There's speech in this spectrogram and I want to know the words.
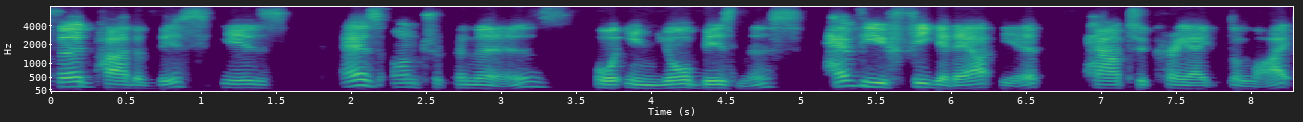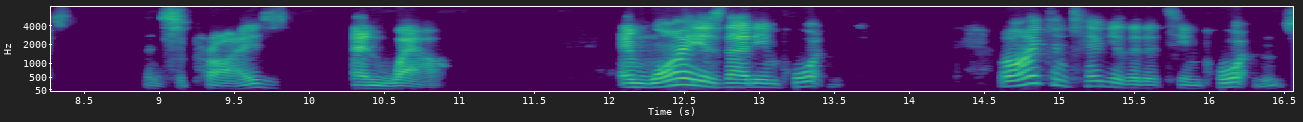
third part of this is as entrepreneurs or in your business, have you figured out yet how to create delight and surprise and wow? And why is that important? Well, I can tell you that it's important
